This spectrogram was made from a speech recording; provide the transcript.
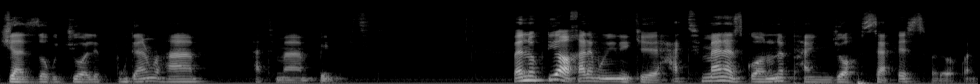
جذاب و جالب بودن رو هم حتما بنویسید. و نکته آخرمون اینه که حتما از قانون پنجاه صفحه استفاده بکنید.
